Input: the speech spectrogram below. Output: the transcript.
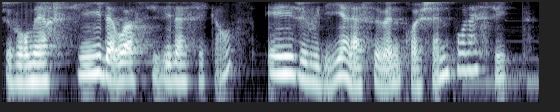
Je vous remercie d'avoir suivi la séquence et je vous dis à la semaine prochaine pour la suite.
